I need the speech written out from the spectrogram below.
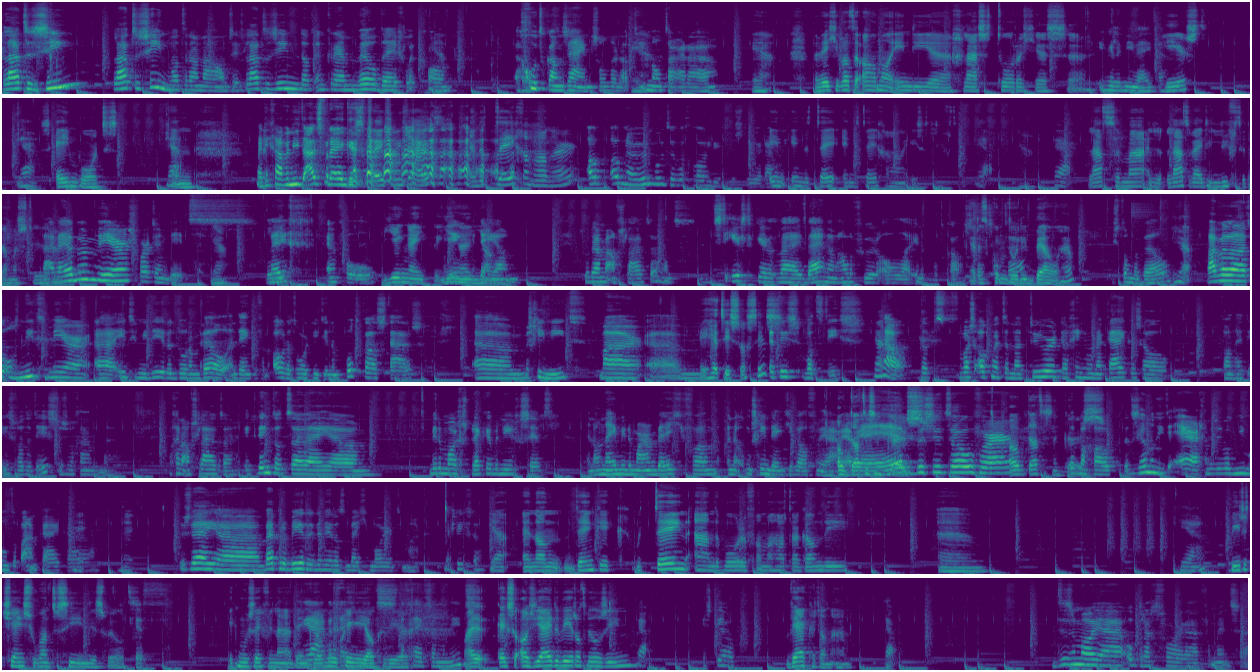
Laten zien, laten zien wat er aan de hand is. Laten zien dat een crème wel degelijk gewoon goed kan zijn. Zonder dat Ja. iemand daar... eh, ja. Maar weet je wat er allemaal in die eh, glazen torentjes eh, ik wil het niet weten. heerst? Ja, Het is één woord. ja. En maar die gaan we niet uitspreken. die spreken we niet uit. En de tegenhanger, ook, ook naar hun moeten we gewoon liefde sturen. in, in, de te, in de tegenhanger is het liefde. Ja. ja. Ja. Laat ze maar, laten wij die liefde dan maar sturen. Nou, we hebben hem weer zwart en wit. Ja. Leeg en vol. Yin en, yin Yin en en yang. yang. Zullen we daarmee afsluiten? Want het is de eerste keer dat wij bijna een half uur al eh, in de podcast Ja, dat zitten, komt door die bel, hè? Die stomme bel. Ja, Maar we laten ons niet meer eh, intimideren door een bel en denken van, oh, dat hoort niet in een podcast thuis. Ehm, misschien niet, maar ehm, het is zoals het is. het is wat het is. Ja. Nou, dat was ook met de natuur. Daar gingen we naar kijken zo van, het is wat het is. Dus we gaan, eh, we gaan afsluiten. Ik denk dat eh, wij ehm, weer een mooi gesprek hebben neergezet. En dan neem je er maar een beetje van. En ook, misschien denk je wel van ja, Ook dat is een keus. hebben ze het over. Ook dat is een keus. Dat mag ook. Dat is helemaal niet erg. En daar we ook niemand op aankijken. Nee, nee. Dus wij, eh, wij proberen de wereld een beetje mooier te maken. Met liefde. Ja, en dan denk ik meteen aan de woorden van Mahatma Gandhi. Ehm, Ja. be the change you want to see in this world. Yes. Ik moest even nadenken, ja, hoe ging je ook weer? Dat geeft helemaal niet. Maar kijk, zoals jij de wereld wil zien, Is die ook. werk er dan aan. Het is een mooie opdracht voor, eh, voor mensen.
